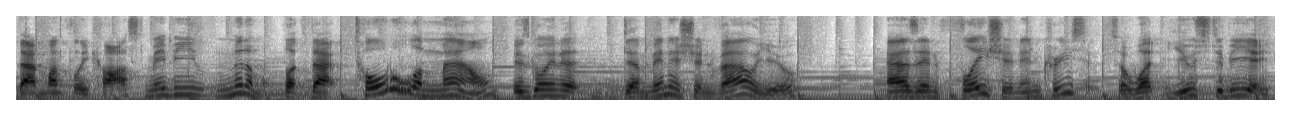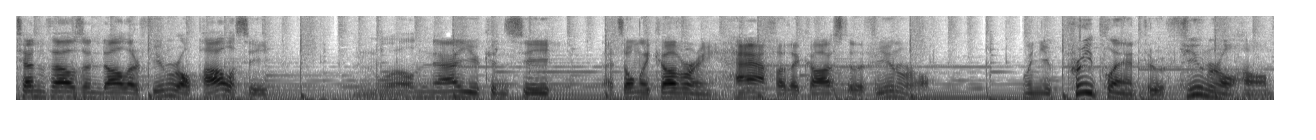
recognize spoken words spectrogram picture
that monthly cost may be minimal, but that total amount is going to diminish in value as inflation increases. So what used to be a $10,000 funeral policy, well, now you can see that's only covering half of the cost of the funeral. When you pre-plan through a funeral home,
